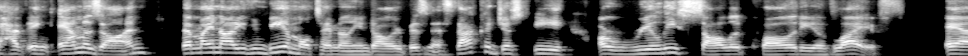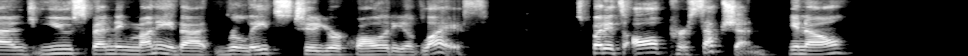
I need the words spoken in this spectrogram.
having Amazon. That might not even be a multi-million dollar business. That could just be a really solid quality of life and you spending money that relates to your quality of life. But it's all perception, you know?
